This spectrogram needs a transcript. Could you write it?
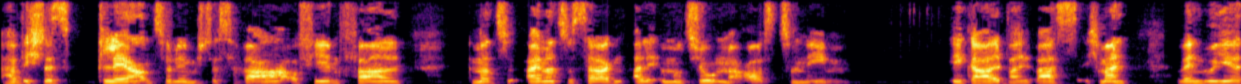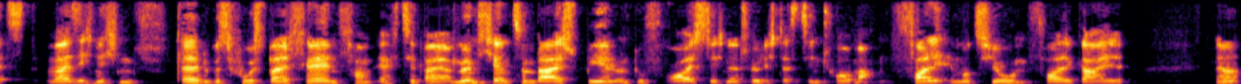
habe ich das gelernt, so nehme ich das wahr auf jeden Fall, immer zu, einmal zu sagen, alle Emotionen mal rauszunehmen. Egal bei was. Ich meine, wenn du jetzt, weiß ich nicht, ein, äh, du bist Fußballfan vom FC Bayern München zum Beispiel und du freust dich natürlich, dass die ein Tor machen. Volle Emotionen, voll geil. Ne?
